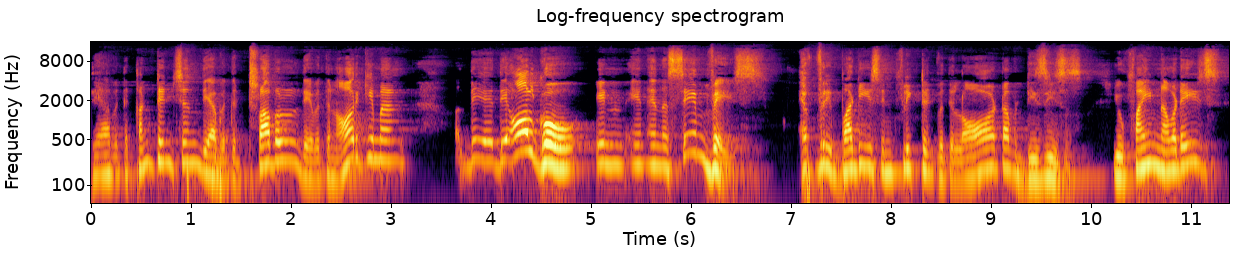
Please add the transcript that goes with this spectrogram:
They are with the contention, they are with the trouble, they are with an argument. They, they all go in, in, in the same ways. Everybody is inflicted with a lot of diseases. You find nowadays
